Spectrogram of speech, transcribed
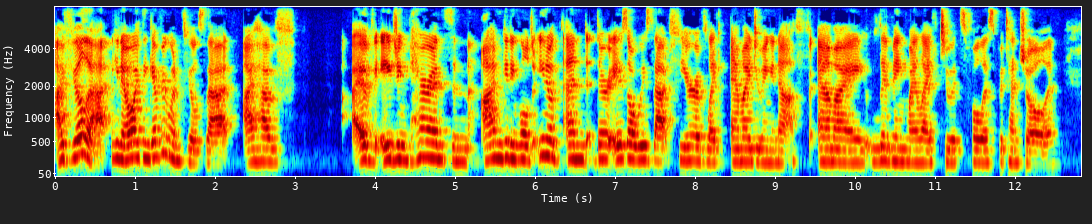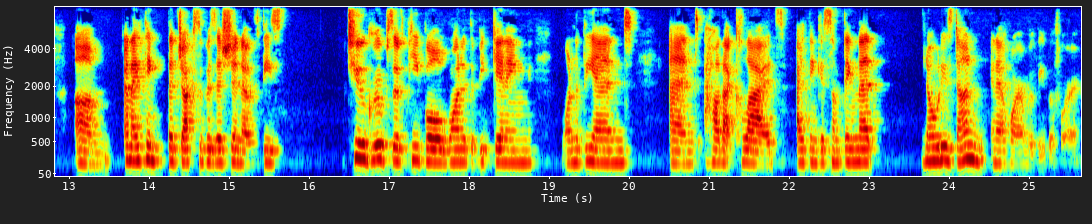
I feel that, you know. I think everyone feels that. I have have aging parents and I'm getting older, you know, and there is always that fear of like, am I doing enough? Am I living my life to its fullest potential? And um, and I think the juxtaposition of these two groups of people, one at the beginning, one at the end, and how that collides, I think is something that nobody's done in a horror movie before.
